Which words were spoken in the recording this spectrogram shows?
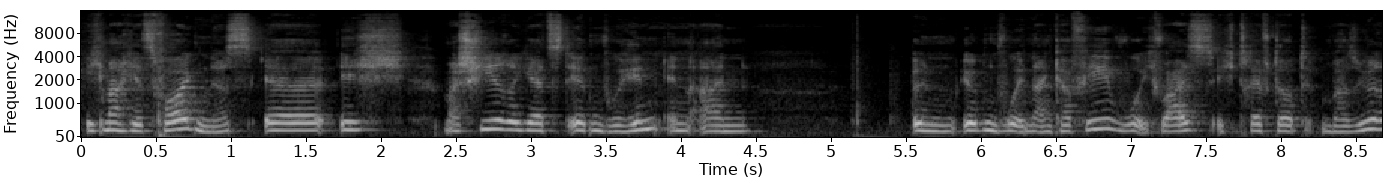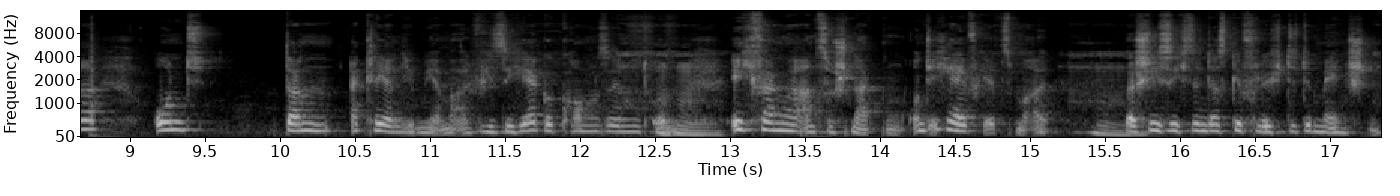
Ich mache jetzt Folgendes, äh, ich marschiere jetzt irgendwo hin in ein in, irgendwo in ein Café, wo ich weiß, ich treffe dort ein paar Syrer und dann erklären die mir mal, wie sie hergekommen sind und ich fange mal an zu schnacken und ich helfe jetzt mal, weil schließlich sind das geflüchtete Menschen.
